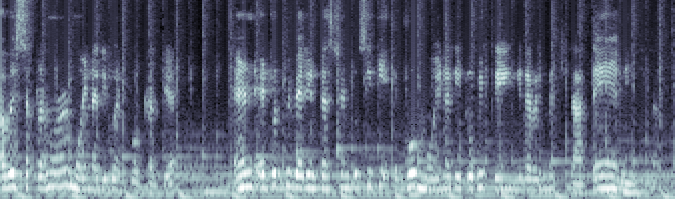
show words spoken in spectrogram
अब इस चक्कर में उन्होंने मोइन अली को इंक्लूड कर दिया है। And it would be very interesting to see कि वो मोइन अली को भी प्लेइंग 11 में खिलाते हैं या नहीं खिलाते।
